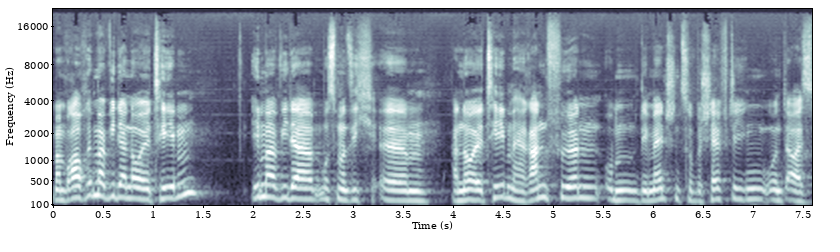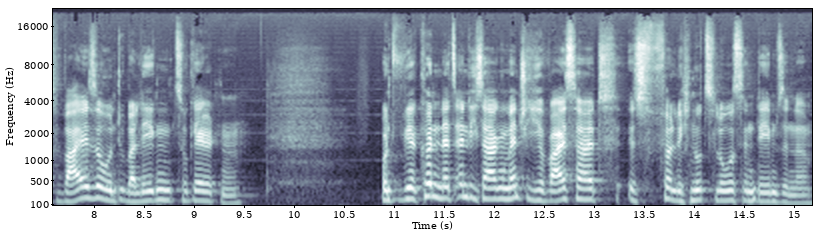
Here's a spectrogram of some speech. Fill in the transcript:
Man braucht immer wieder neue Themen. Immer wieder muss man sich ähm, an neue Themen heranführen, um die Menschen zu beschäftigen und als weise und überlegen zu gelten. Und wir können letztendlich sagen, menschliche Weisheit ist völlig nutzlos in dem Sinne.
